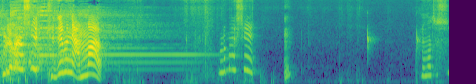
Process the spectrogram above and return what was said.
골렘 아저씨! 그 때문에 안맛! 골렘 아저씨! 응? 골렘 아저씨?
